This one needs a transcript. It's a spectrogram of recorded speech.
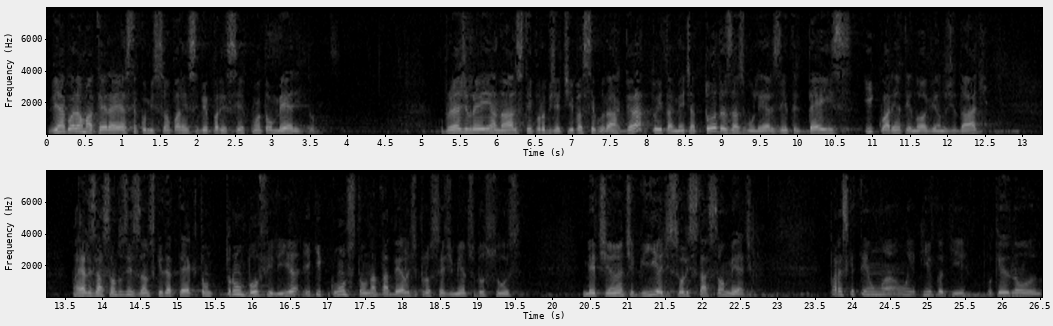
Vem agora a matéria a esta comissão para receber parecer quanto ao mérito. O projeto de lei em análise tem por objetivo assegurar gratuitamente a todas as mulheres entre 10 e 49 anos de idade, a realização dos exames que detectam trombofilia e que constam na tabela de procedimentos do SUS, mediante guia de solicitação médica. Parece que tem uma, um equívoco aqui, porque no,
